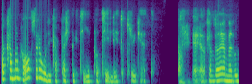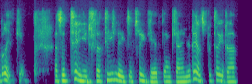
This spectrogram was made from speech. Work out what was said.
Vad kan man ha för olika perspektiv på tillit och trygghet? Jag kan börja med rubriken. Alltså tid för tillit och trygghet den kan ju dels betyda att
